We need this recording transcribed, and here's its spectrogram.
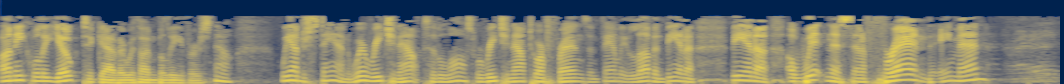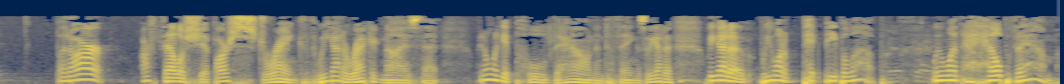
unequally yoked together with unbelievers. Now, we understand we're reaching out to the lost. We're reaching out to our friends and family, love and being a being a, a witness and a friend. Amen. But our our fellowship, our strength, we got to recognize that we don't want to get pulled down into things. We got to, we got to, we want to pick people up. We want to help them.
